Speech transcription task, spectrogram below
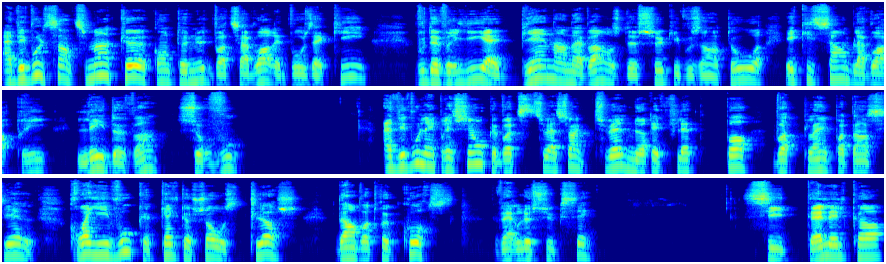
Avez-vous le sentiment que, compte tenu de votre savoir et de vos acquis, vous devriez être bien en avance de ceux qui vous entourent et qui semblent avoir pris les devants sur vous? Avez-vous l'impression que votre situation actuelle ne reflète pas votre plein potentiel? Croyez-vous que quelque chose cloche dans votre course vers le succès? Si tel est le cas,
